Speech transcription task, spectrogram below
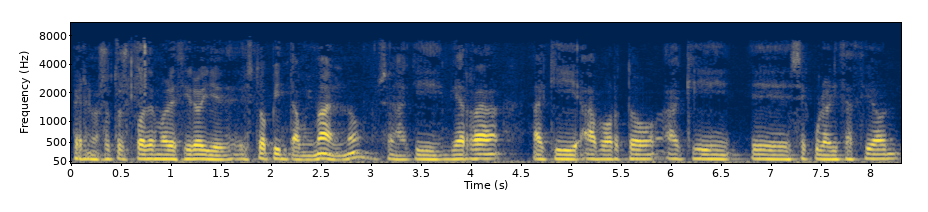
Pero nosotros podemos decir, oye, esto pinta muy mal, ¿no? O sea, aquí guerra, aquí aborto, aquí eh, secularización,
